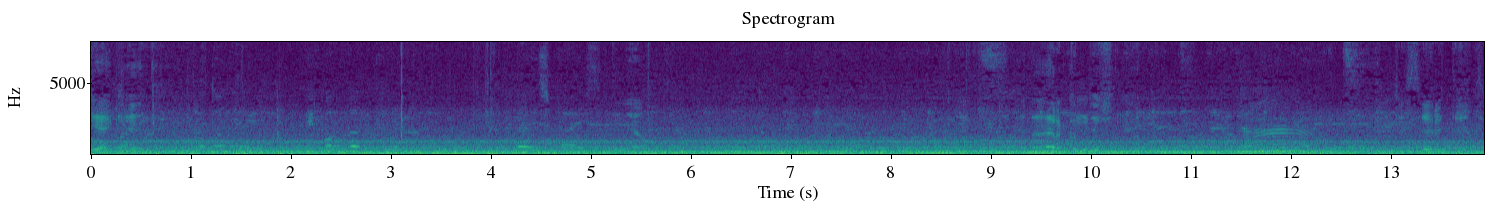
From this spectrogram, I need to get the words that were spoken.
Yeah, candy. We forgot very spicy. Yeah. The air conditioning. Ah. Just irritating.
